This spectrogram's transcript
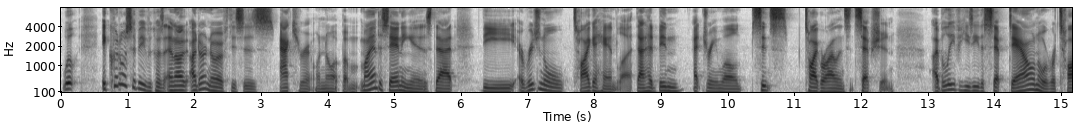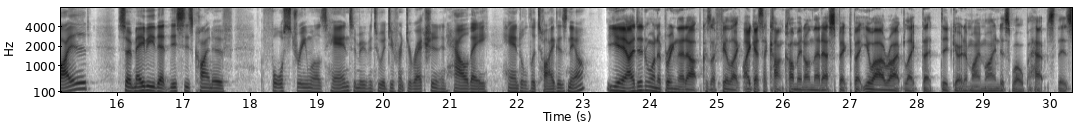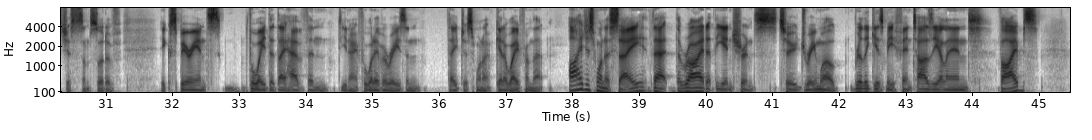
Well, it could also be because, and I, I don't know if this is accurate or not, but my understanding is that the original Tiger handler that had been at Dreamworld since Tiger Island's inception. I believe he's either stepped down or retired. So maybe that this is kind of forced Dreamworld's hand to move into a different direction and how they handle the Tigers now. Yeah, I didn't want to bring that up because I feel like I guess I can't comment on that aspect, but you are right, Blake. That did go to my mind as well. Perhaps there's just some sort of experience void that they have, and you know, for whatever reason, they just want to get away from that. I just want to say that the ride at the entrance to Dreamworld really gives me Phantasialand vibes.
